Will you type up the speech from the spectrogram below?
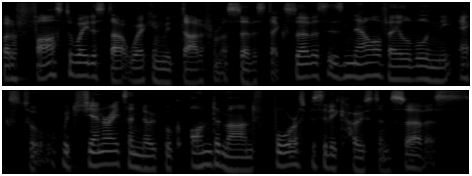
but a faster way to start working with data from a ServiceStack service is now available in the X tool, which generates a notebook on demand for a specific host and service.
